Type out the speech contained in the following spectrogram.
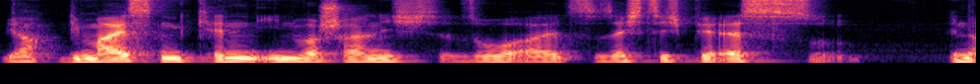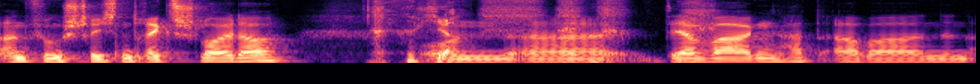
ja, die meisten kennen ihn wahrscheinlich so als 60 PS in Anführungsstrichen Drecksschleuder. Ja. Und äh, der Wagen hat aber einen,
